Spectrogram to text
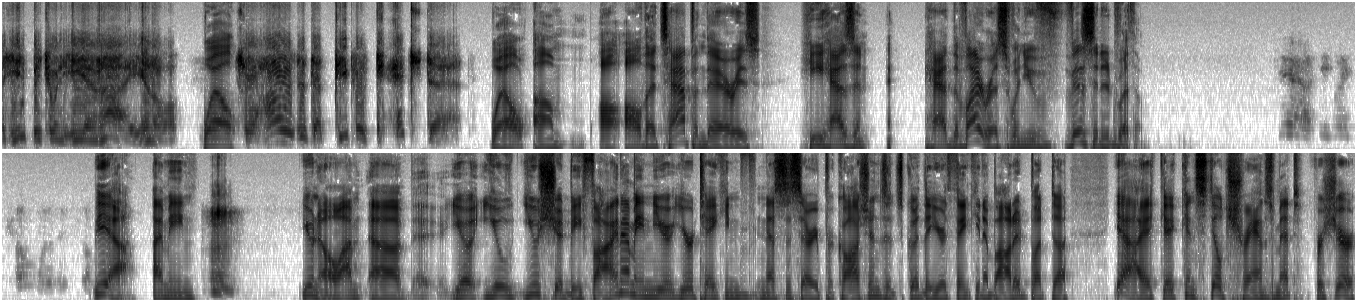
he, between he and I, you know. well, So how is it that people catch that? well, um, all, all that's happened there is he hasn't had the virus when you've visited with him. Yeah, he might come with it. Somewhere. Yeah, I mean, you know, I'm uh, you you you should be fine. I mean, you're you're taking necessary precautions. It's good that you're thinking about it, but uh, yeah, it, it can still transmit for sure.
